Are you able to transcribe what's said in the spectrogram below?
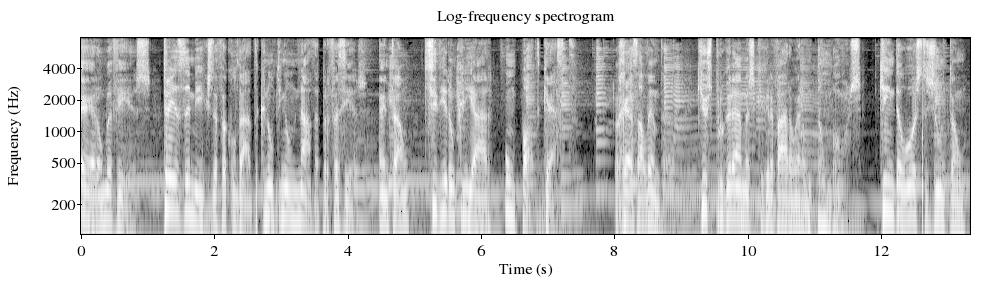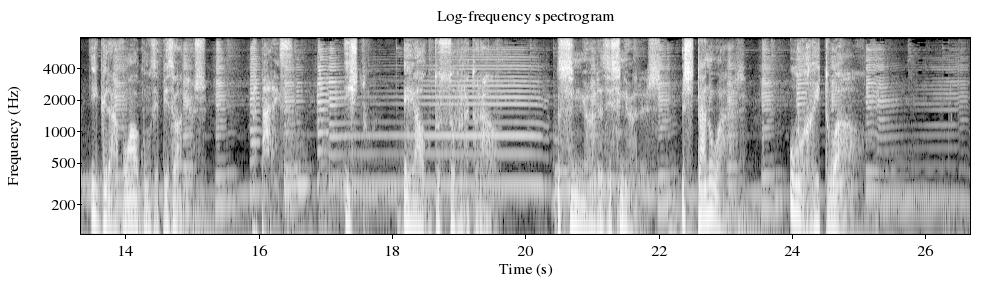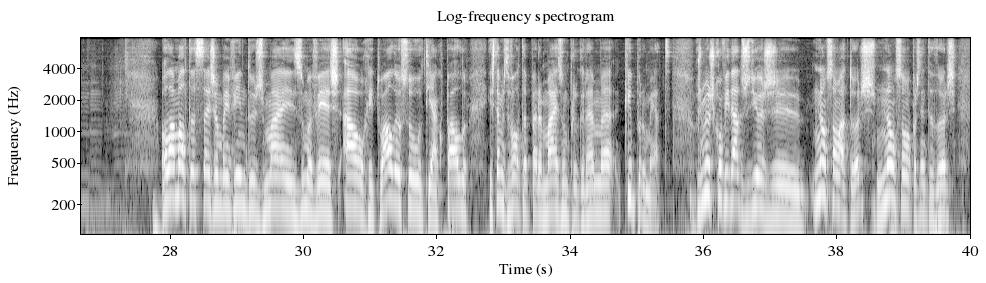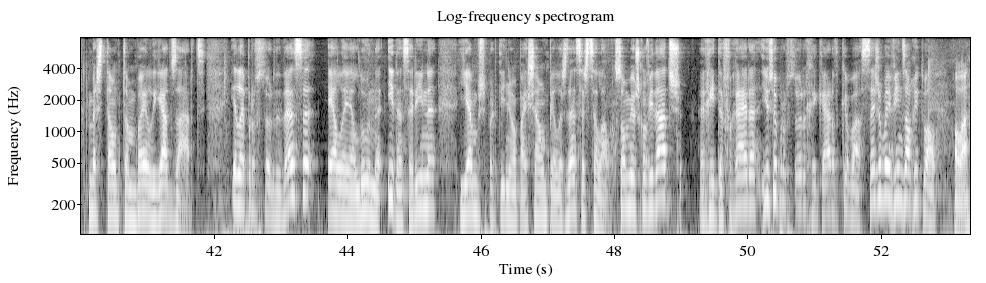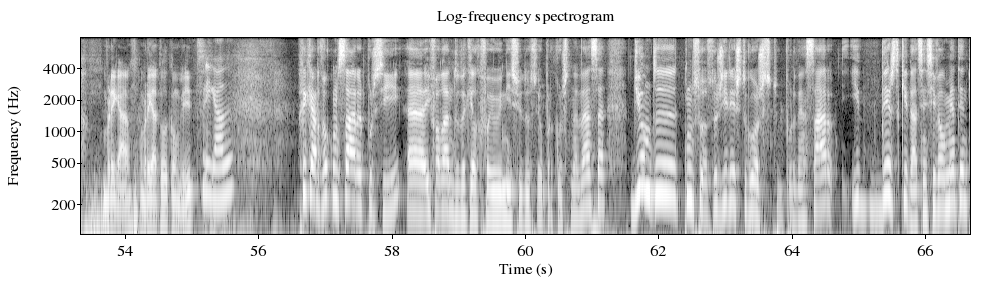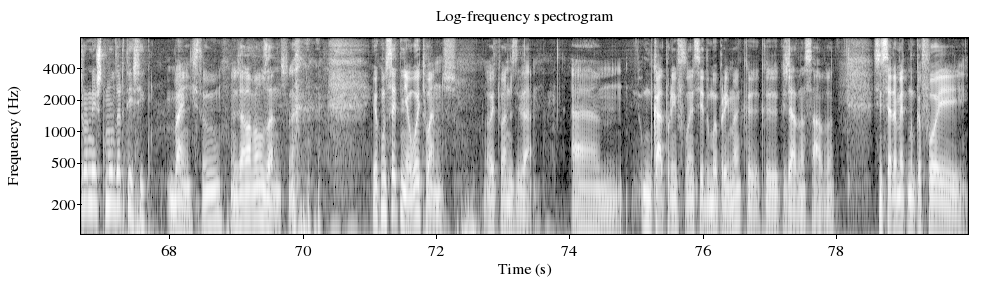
Era uma vez três amigos da faculdade que não tinham nada para fazer. Então decidiram criar um podcast. Reza a lenda que os programas que gravaram eram tão bons que ainda hoje se juntam e gravam alguns episódios. Preparem-se. Isto é algo do sobrenatural. Senhoras e senhores, está no ar o ritual. Olá malta, sejam bem-vindos mais uma vez ao Ritual. Eu sou o Tiago Paulo e estamos de volta para mais um programa que promete. Os meus convidados de hoje não são atores, não são apresentadores, mas estão também ligados à arte. Ele é professor de dança, ela é aluna e dançarina e ambos partilham a paixão pelas danças de salão. São meus convidados, a Rita Ferreira e o seu professor Ricardo Cabasso. Sejam bem-vindos ao Ritual. Olá, obrigado. Obrigado pelo convite. Obrigada. Ricardo, vou começar por si uh, e falando daquele que foi o início do seu percurso na dança. De onde começou a surgir este gosto por dançar e desde que idade sensivelmente entrou neste mundo artístico? Bem, isto já lá vão uns anos. Eu comecei, tinha 8 anos, 8 anos de idade. Um, bocado por influência de uma prima que, que, que já dançava. Sinceramente, nunca foi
